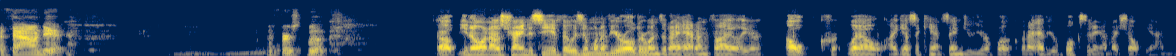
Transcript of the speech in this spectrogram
I found it. My first book. Oh, you know what? I was trying to see if it was in one of your older ones that I had on file here. Oh, cr- well, I guess I can't send you your book, but I have your book sitting on my shelf behind me.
